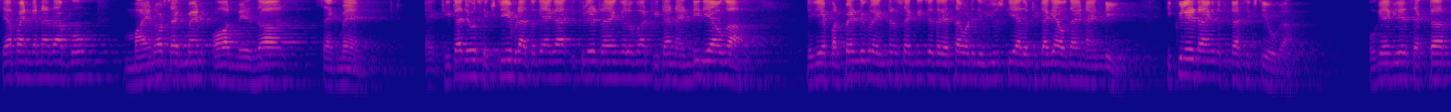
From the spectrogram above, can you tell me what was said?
क्या फाइंड करना था आपको माइनर सेगमेंट और मेजर सेगमेंट थीटा देखो सिक्सटी है बढ़ा तो क्या आएगा इक्वलेट ट्राइंगल होगा थीटा नाइन्टी दिया होगा देखिए परपेंडिकुलर इंटरसेक्ट नीचे अगर ऐसा वर्ड यूज़ किया तो थीटा क्या होता है नाइन्टी इक्वलेट ट्राइंगल तो थीटा सिक्सटी होगा हो गया क्लियर सेक्टर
